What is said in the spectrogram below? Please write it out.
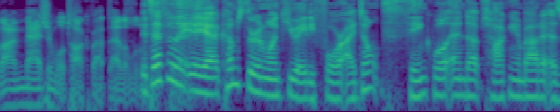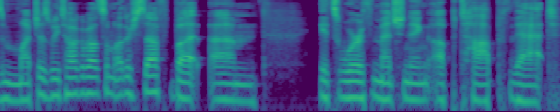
I imagine we'll talk about that a little. It bit definitely, today. yeah, it comes through in 1Q84. I don't think we'll end up talking about it as much as we talk about some other stuff, but um, it's worth mentioning up top that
